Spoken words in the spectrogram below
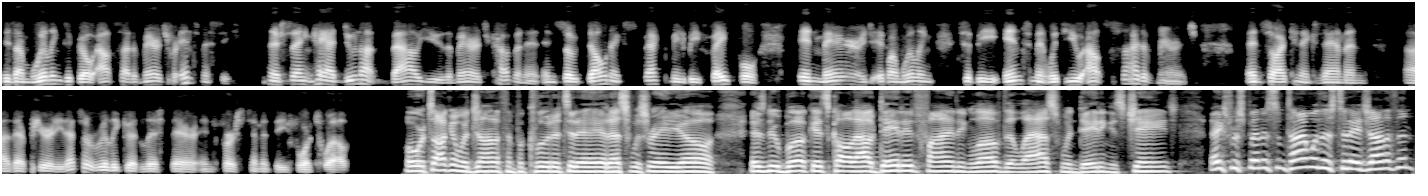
is I'm willing to go outside of marriage for intimacy. They're saying, hey, I do not value the marriage covenant. And so don't expect me to be faithful in marriage if I'm willing to be intimate with you outside of marriage. And so I can examine uh, their purity. That's a really good list there in 1 Timothy 4.12. Well, we're talking with Jonathan Pokluda today at SOS Radio. His new book, it's called Outdated, Finding Love That Lasts When Dating Has Changed. Thanks for spending some time with us today, Jonathan.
